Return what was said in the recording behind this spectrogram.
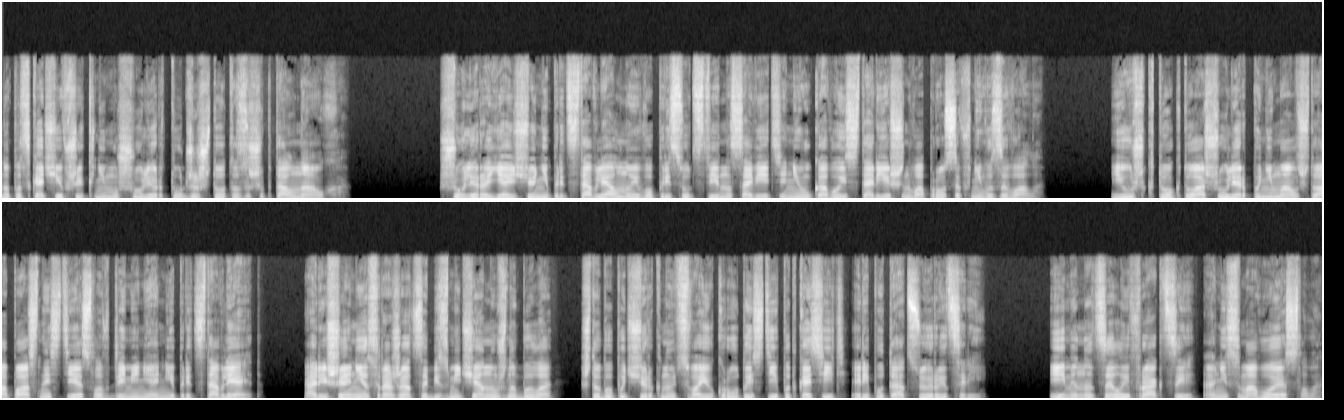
но подскочивший к нему Шулер тут же что-то зашептал на ухо. Шулера я еще не представлял, но его присутствие на совете ни у кого из старейшин вопросов не вызывало. И уж кто-кто, а Шулер понимал, что опасности Эслов для меня не представляет. А решение сражаться без меча нужно было, чтобы подчеркнуть свою крутость и подкосить репутацию рыцарей. Именно целой фракции, а не самого Эслова.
